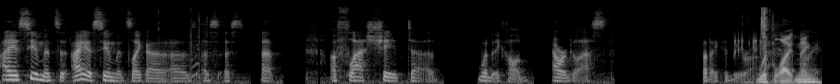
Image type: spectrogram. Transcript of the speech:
I assume it's I assume it's like a a a, a, a flash shaped uh, what are they called hourglass, but I could be wrong. with lightning.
